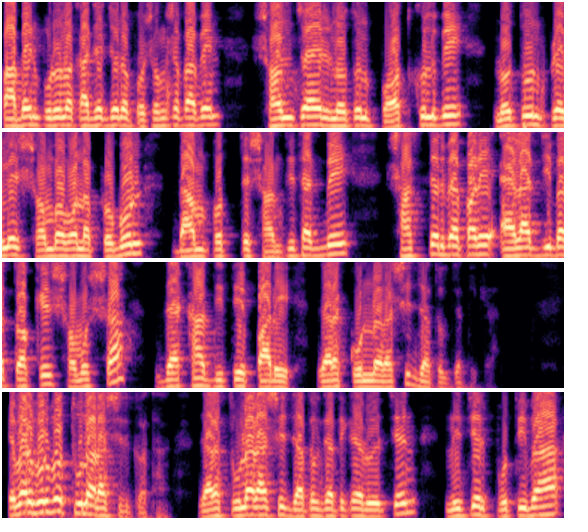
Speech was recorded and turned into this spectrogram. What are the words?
পাবেন, পুরনো কাজের জন্য প্রশংসা পাবেন। সঞ্চয়ের নতুন পথ খুলবে, নতুন প্রেমের সম্ভাবনা প্রবল, দাম্পত্যে শান্তি থাকবে। স্বাস্থ্যের ব্যাপারে অ্যালার্জি বা ত্বকের সমস্যা দেখা দিতে পারে যারা কন্যা রাশির জাতক জাতিকা। এবার বলব তুলা রাশির কথা। যারা তুলা রাশির জাতক জাতিকা রয়েছেন, নিচের প্রতিভা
